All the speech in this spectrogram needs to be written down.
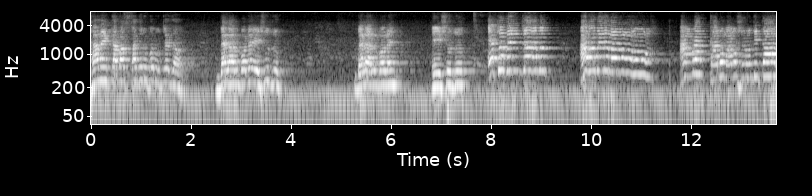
খানায় কাবার সাদের উপর উঠে যাও। বেলাল বলে, এই সুযোগ। বেলাল বলে, এই সুযোগ। যাবত আরবের মানুষ, আমরা মানুষের অধিকার,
